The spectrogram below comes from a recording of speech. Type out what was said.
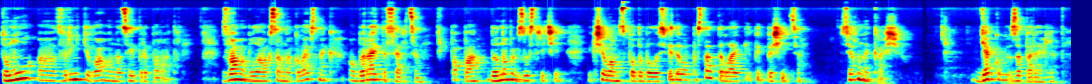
Тому е, зверніть увагу на цей препарат. З вами була Оксана Колесник. Обирайте серцем. Па-па, до нових зустрічей. Якщо вам сподобалось відео, поставте лайк і підпишіться. Всього найкращого. Дякую за перегляд.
